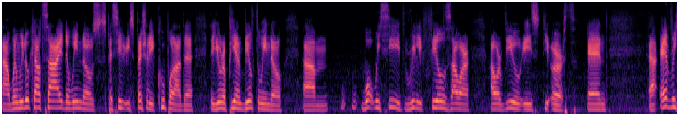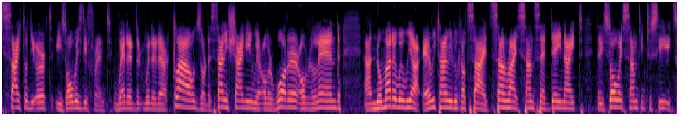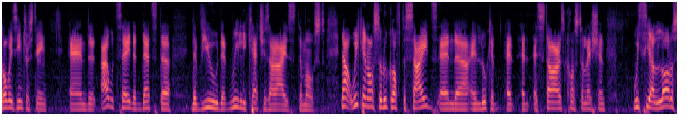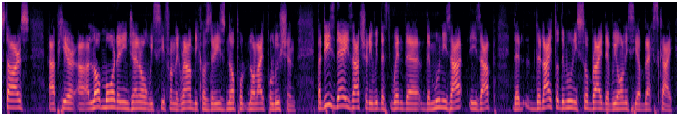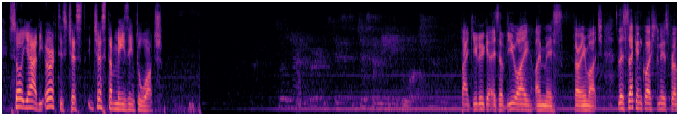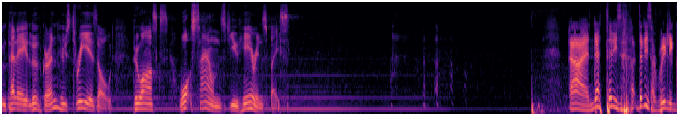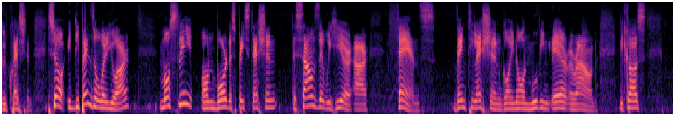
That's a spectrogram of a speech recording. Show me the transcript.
Uh, when we look outside the windows, specific, especially Cupola, the, the European built window, um, what we see, it really fills our, our view is the Earth. And uh, every side of the Earth is always different. Whether the, whether there are clouds or the sun is shining, we are over water, over land. Uh, no matter where we are, every time we look outside, sunrise, sunset, day, night, there is always something to see. It's always interesting, and uh, I would say that that's the the view that really catches our eyes the most. Now we can also look off the sides and uh, and look at, at, at stars, constellation. We see a lot of stars up here uh, a lot more than in general we see from the ground because there is no no light pollution. But these days, actually, with the, when the, the moon is up, is up, the the light of the moon is so bright that we only see a black sky. So yeah, the Earth is just just amazing to watch. Thank you, Luca. It's a view I, I miss very much. So the second question is from Pele Luvgren, who's three years old, who asks, what sounds do you hear in space? and that, that is that is a really good question. So it depends on where you are. Mostly on board the space station, the sounds that we hear are fans, ventilation going on, moving air around, because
